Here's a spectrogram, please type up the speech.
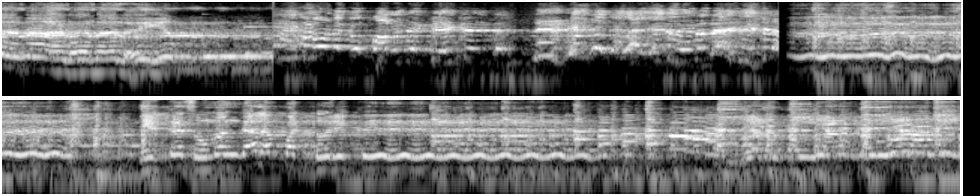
இருக்க சுமங்கலப்பட்டோருக்கு. கல்யாணம் கல்யாணம் கல்யாணம்.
